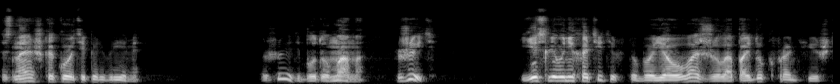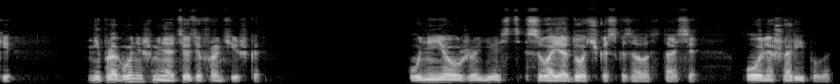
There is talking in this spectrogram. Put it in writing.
Знаешь, какое теперь время? Жить буду, мама, жить. Если вы не хотите, чтобы я у вас жила, пойду к Франчишке. Не прогонишь меня, тетя Франчишка? У нее уже есть своя дочка, сказала Стася, Оля Шарипова.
